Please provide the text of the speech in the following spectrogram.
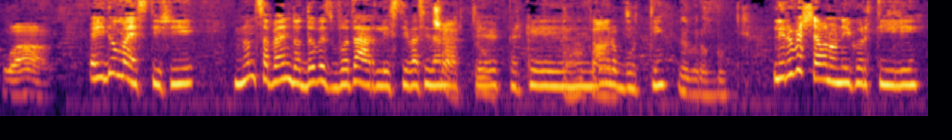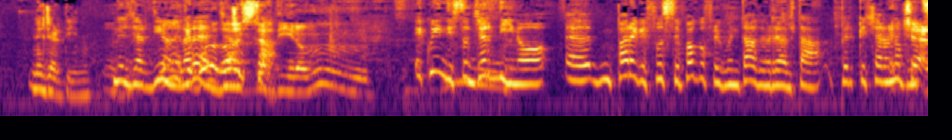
Wow E i domestici, non sapendo dove svuotarli sti vasi da Certo. notte, perché Erano dove lo butti, Dove lo butti? Li rovesciavano nei cortili, Nel giardino. nel giardino Mm, della reggia. Ci sta. giardino mm. E quindi sto giardino eh, pare che fosse poco frequentato in realtà, perché c'era una Eh, puzza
